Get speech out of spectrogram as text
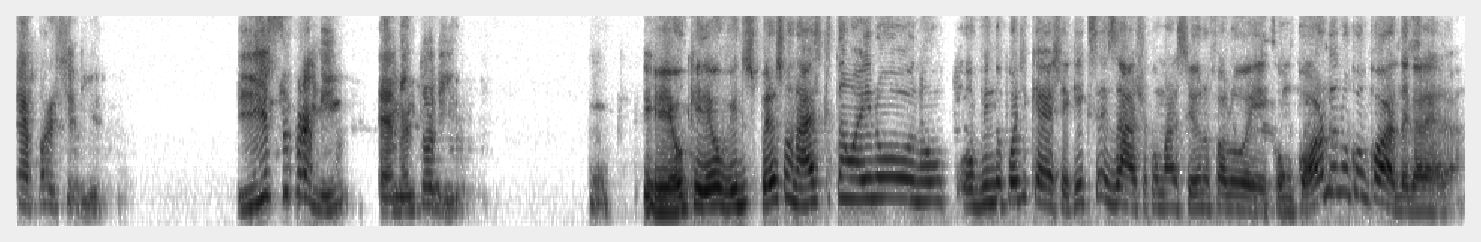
é parceria. Isso, para mim, é mentoria. Eu queria ouvir dos personagens que estão aí no, no, ouvindo o podcast. O que, que vocês acham que o Marciano falou aí? Concorda ou não concorda, galera?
